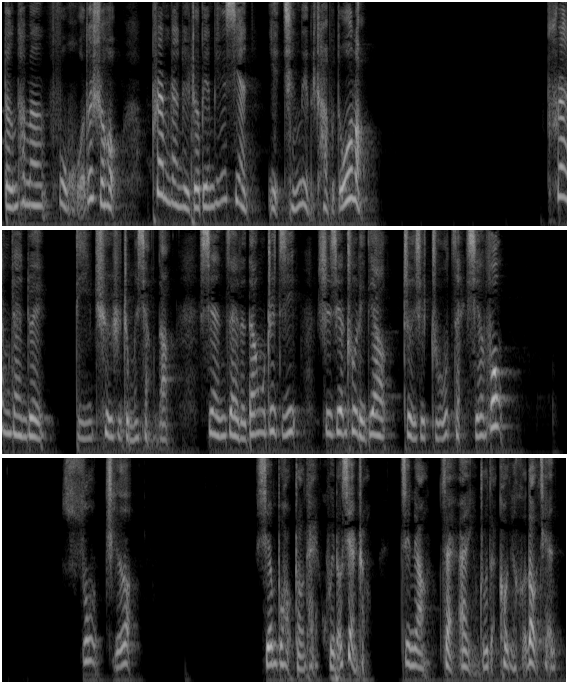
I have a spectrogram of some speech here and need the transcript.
等他们复活的时候，Prime 战队这边兵线也清理的差不多了。Prime 战队。的确是这么想的。现在的当务之急是先处理掉这些主宰先锋。苏哲，先补好状态，回到线上，尽量在暗影主宰靠近河道前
